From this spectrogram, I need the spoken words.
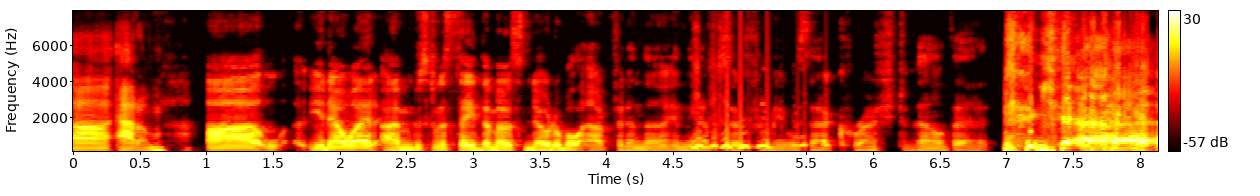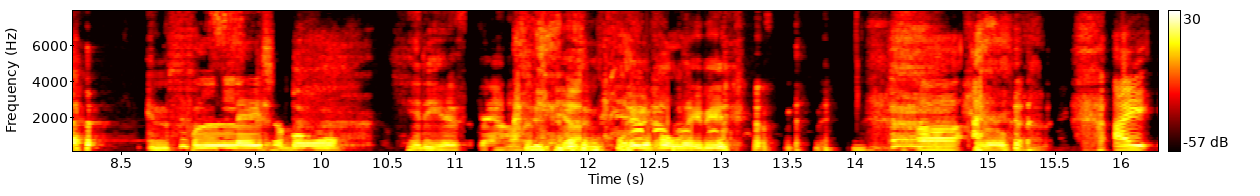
uh, Adam. Uh, you know what? I'm just gonna say the most notable outfit in the in the episode for me was that crushed velvet, yeah, inflatable, hideous gown. the inflatable lady. Uh, True. I,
